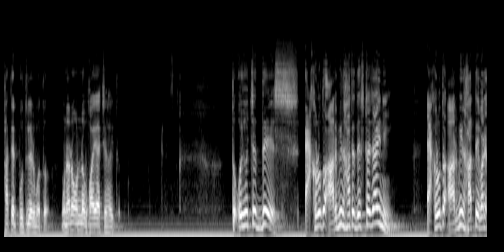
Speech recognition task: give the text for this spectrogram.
হাতের পুতুলের মতো ওনারও অন্য ভয় আছে হয়তো। তো ওই হচ্ছে দেশ এখনও তো আর্মির হাতে দেশটা যায়নি। এখনও তো আর্মির হাতে মানে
